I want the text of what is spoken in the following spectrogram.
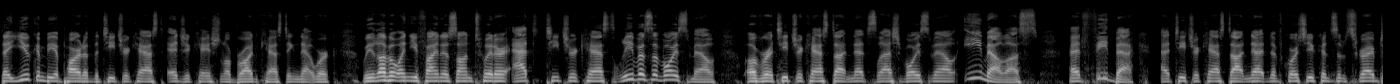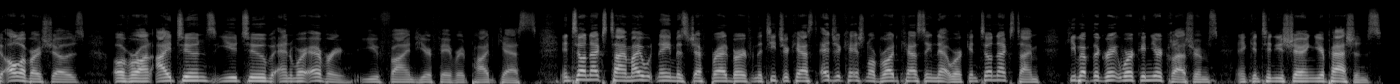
that you can be a part of the TeacherCast Educational Broadcasting Network. We love it when you find us on Twitter at TeacherCast. Leave us a voicemail over at teachercast.net slash voicemail. Email us at feedback at teachercast.net. And of course, you can subscribe to all of our shows over on iTunes, YouTube, and wherever you find your favorite podcasts. Until next time, my name is Jeff Bradbury from the TeacherCast Educational Broadcasting Network. Until next time, keep up the great work in your classrooms and continue sharing your passions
